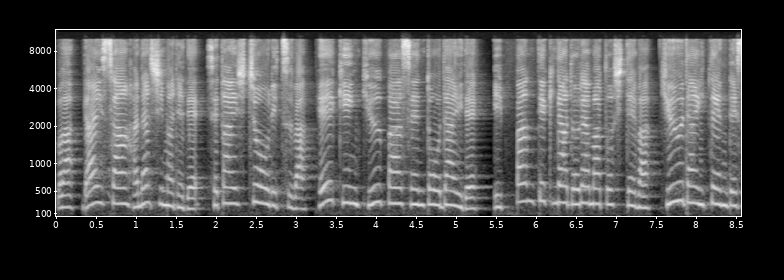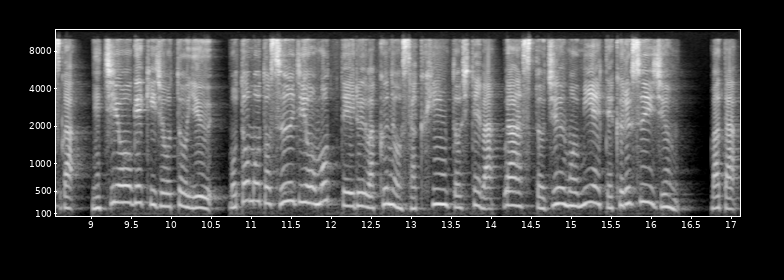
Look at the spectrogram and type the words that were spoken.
は第3話までで世帯視聴率は平均9%台で、一般的なドラマとしては9大点ですが、日曜劇場という、もともと数字を持っている枠の作品としてはワースト10も見えてくる水準。また、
